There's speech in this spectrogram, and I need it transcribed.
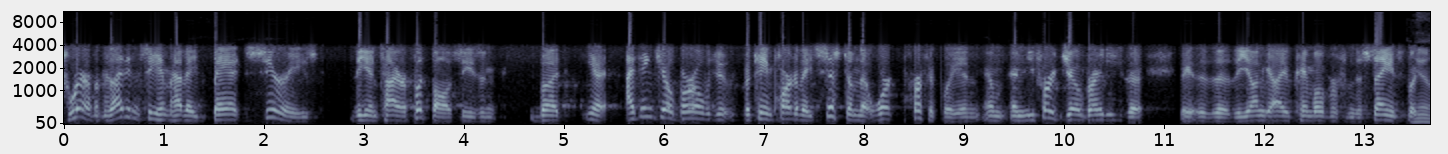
swear because I didn't see him have a bad series the entire football season. But yeah, I think Joe Burrow became part of a system that worked perfectly. And and, and you've heard Joe Brady, the, the the the young guy who came over from the Saints. But Yeah.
